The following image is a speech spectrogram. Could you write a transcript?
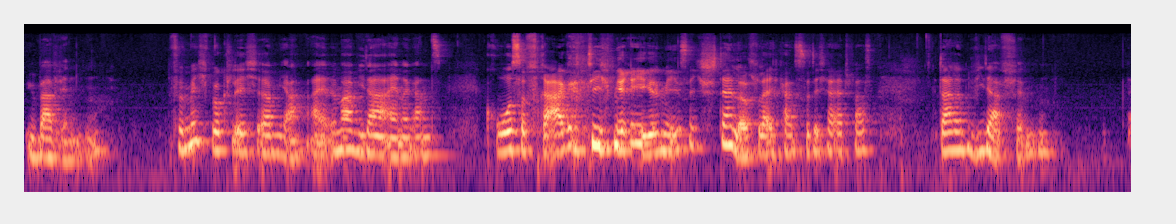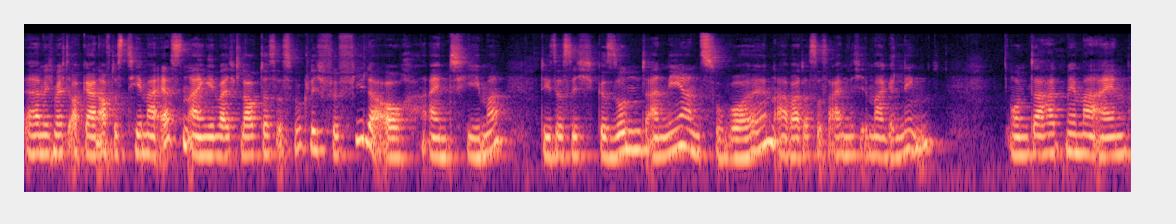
überwinden? Für mich wirklich ähm, ja, immer wieder eine ganz große Frage, die ich mir regelmäßig stelle. Vielleicht kannst du dich ja etwas darin wiederfinden. Ähm, ich möchte auch gerne auf das Thema Essen eingehen, weil ich glaube, das ist wirklich für viele auch ein Thema dieses sich gesund ernähren zu wollen, aber dass es einem nicht immer gelingt. Und da hat mir mal ein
